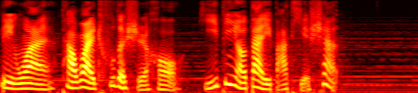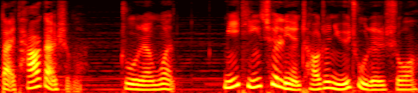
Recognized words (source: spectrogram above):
另外，他外出的时候一定要带一把铁扇。带它干什么？主人问。迷婷却脸朝着女主人说：“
